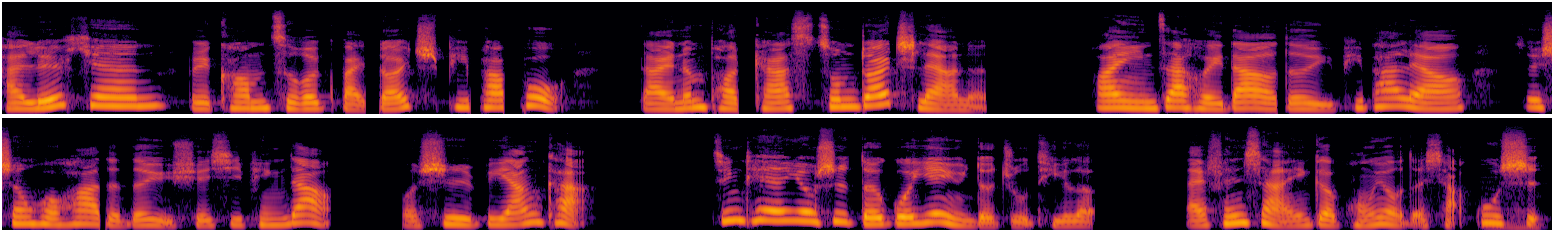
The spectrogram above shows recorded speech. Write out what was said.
Hallöchen, willkommen zurück bei Deutsch Pipapo, deinem Podcast zum Deutschlernen。欢迎再回到德语噼啪聊，最生活化的德语学习频道。我是 Bianca，今天又是德国谚语的主题了，来分享一个朋友的小故事。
